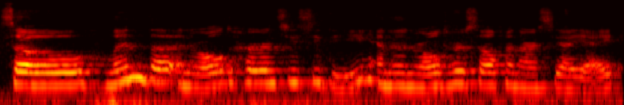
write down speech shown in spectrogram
So Linda enrolled her in CCD and enrolled herself in RCIA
